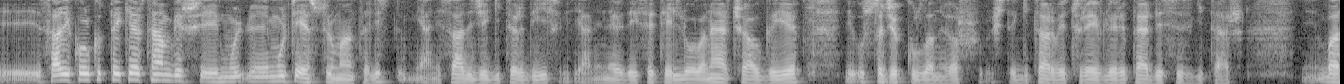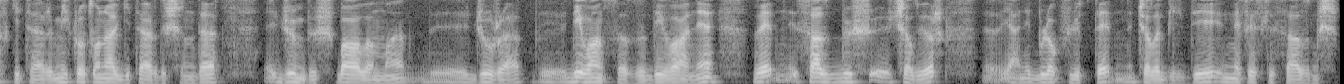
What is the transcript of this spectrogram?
E, Salih Korkut Peker tam bir e, multi enstrümantalist. Yani sadece gitarı değil, yani neredeyse telli olan her çalgıyı ustaca kullanıyor. İşte gitar ve türevleri, perdesiz gitar, bas gitar, mikrotonal gitar dışında cümbüş, bağlama, e, cura, e, divan sazı, divane ve saz büş çalıyor. Yani blok flütte çalabildiği nefesli sazmış.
